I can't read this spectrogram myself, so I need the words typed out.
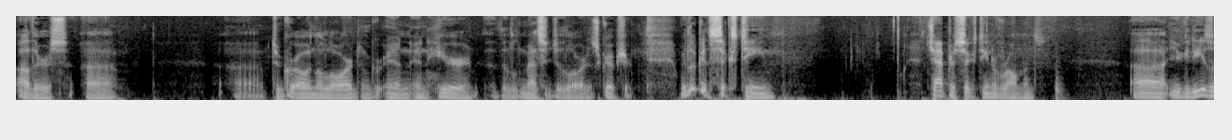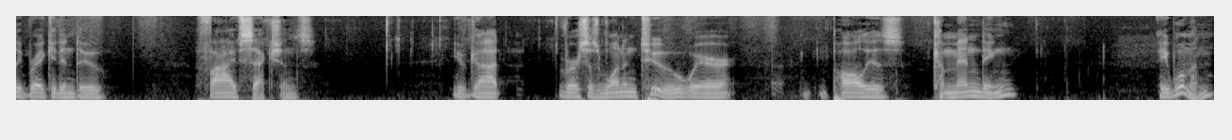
others uh, uh, to grow in the Lord and, and, and hear the message of the Lord in Scripture. We look at 16, chapter 16 of Romans. Uh, you could easily break it into five sections. You've got verses 1 and 2 where Paul is commending a woman,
